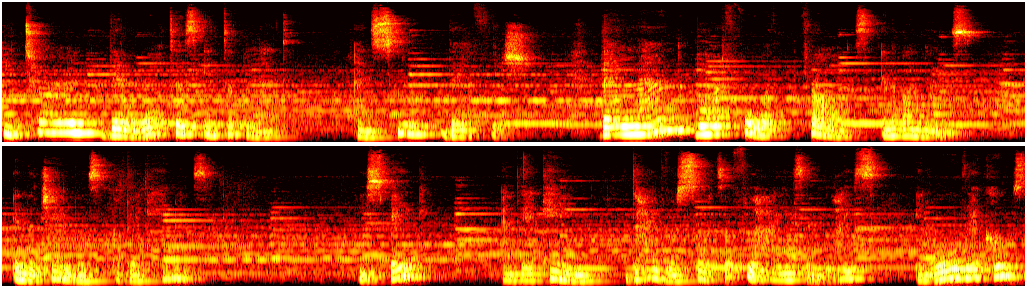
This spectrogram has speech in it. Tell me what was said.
He turned their waters into blood and slew their fish. Their land brought forth frogs in abundance in the chambers of their kings. He spake, and there came divers sorts of flies and lice in all their coast.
